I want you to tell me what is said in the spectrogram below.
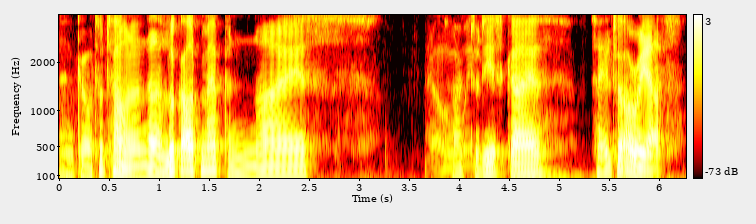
And go to town. Another lookout map. Nice. Talk to these guys. Sail to Oriath.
